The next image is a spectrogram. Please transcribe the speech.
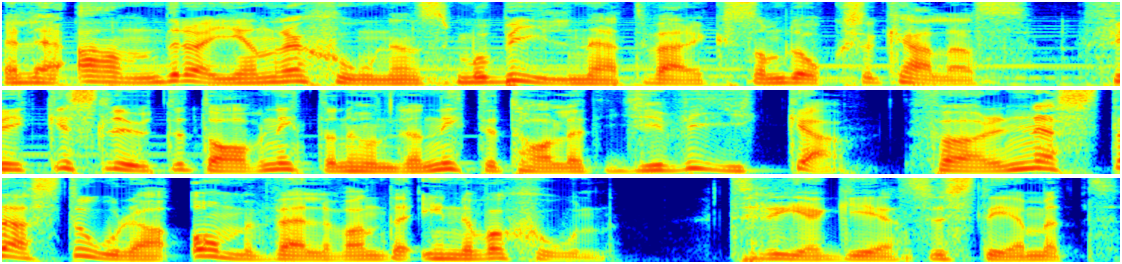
eller andra generationens mobilnätverk som det också kallas, fick i slutet av 1990-talet ge vika för nästa stora omvälvande innovation, 3G-systemet.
